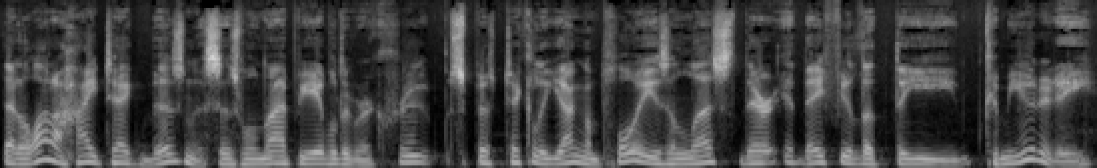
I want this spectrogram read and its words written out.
that a lot of high tech businesses will not be able to recruit particularly young employees unless they they feel that the community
